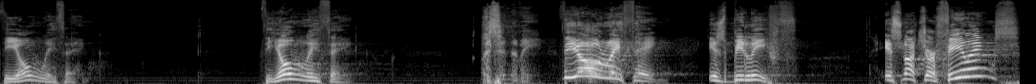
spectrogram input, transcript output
The only thing. The only thing. Listen to me. The only thing is belief. It's not your feelings.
